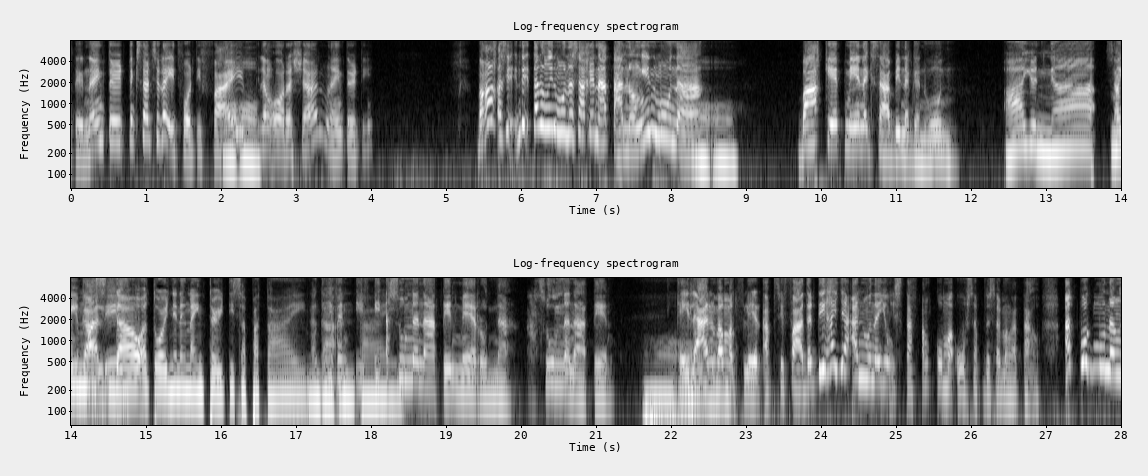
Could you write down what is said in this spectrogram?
teka, 9.30, nag-start sila 8.45, Oo. ilang oras yan? 9.30? Baka kasi, hindi, tanungin muna sa akin ha, tanungin muna, Oo. bakit may nagsabi na ganun? Ah, yun nga. May mas galing? daw, attorney ng 9.30 sa patay. Even if, Nag-aantay. i-assume na natin, meron na. Assume na natin. Oo. Kailan bang mag-flare up si father? Di hayaan mo na yung staff ang kumausap doon sa mga tao. At wag mo nang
